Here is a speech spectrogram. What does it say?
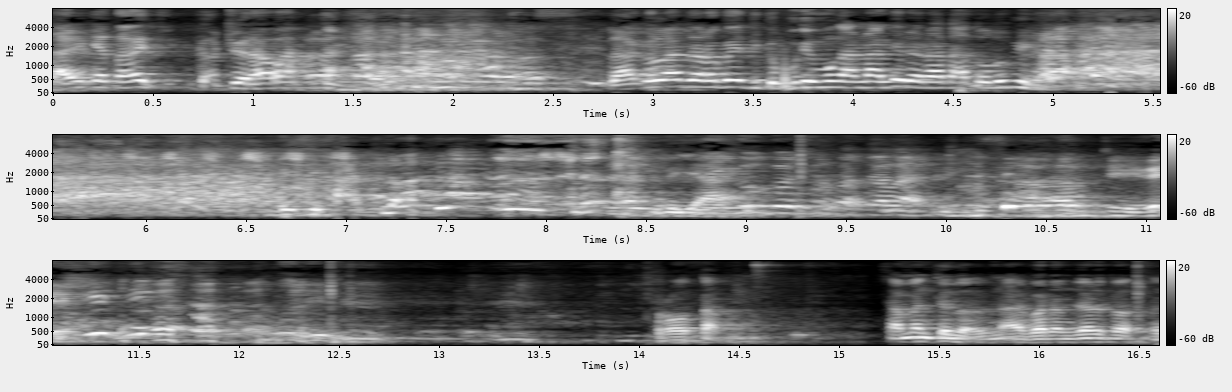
Tapi kita kok dirawat. Lah kula cara kowe digebuki mung anake ora tak tulungi. Bisa. Iya. Iku Sampeyan delok nek barang jare tok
